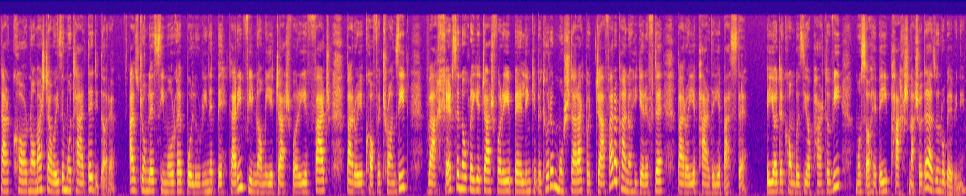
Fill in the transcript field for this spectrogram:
در کارنامش جوایز متعددی داره. از جمله سیمرغ بلورین بهترین فیلمنامه جشنواره فجر برای کافه ترانزیت و خرس نقره جشنواره برلین که به طور مشترک با جعفر پناهی گرفته برای پرده بسته. به یاد کامبوزیا پرتوی مصاحبه پخش نشده از اون رو ببینیم.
